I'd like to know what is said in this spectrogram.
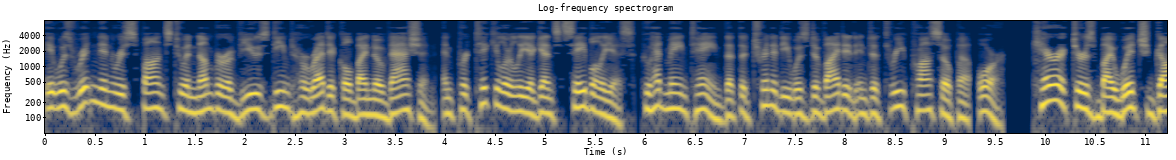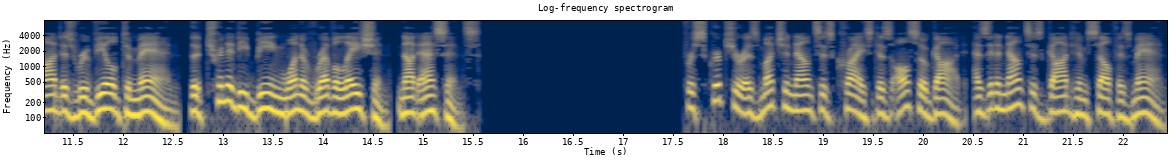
It was written in response to a number of views deemed heretical by Novatian, and particularly against Sabellius, who had maintained that the Trinity was divided into three prosopa, or characters by which God is revealed to man, the Trinity being one of revelation, not essence. For Scripture as much announces Christ as also God, as it announces God himself as man.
